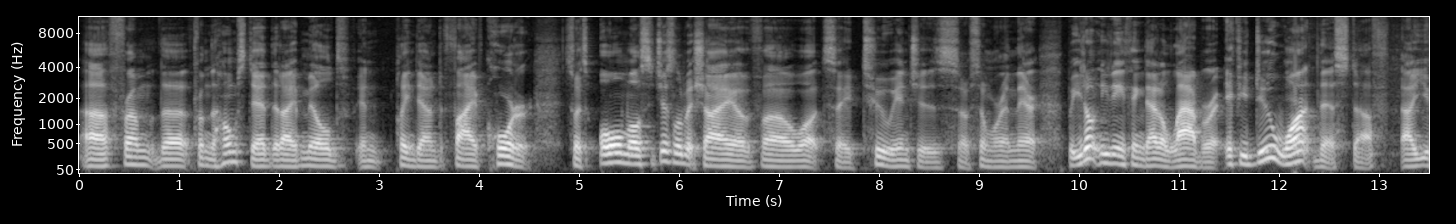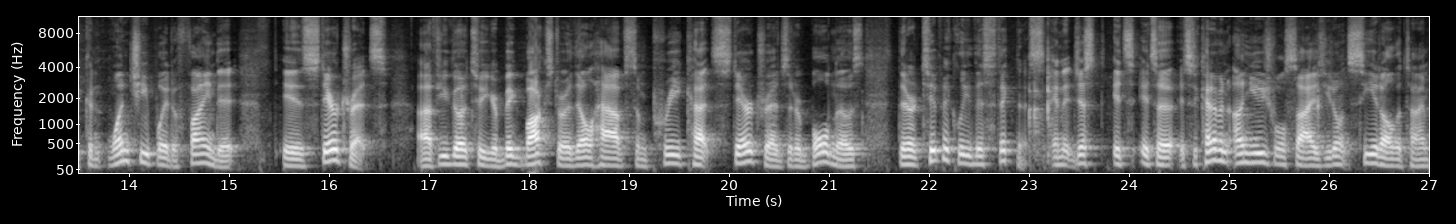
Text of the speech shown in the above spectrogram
uh, from the from the homestead that I milled and planed down to five quarter. So it's almost just a little bit shy of uh, what say two inches, so somewhere in there. But you don't need anything that elaborate. If you do want this stuff, uh, you can. One cheap way to find it is stair treads. Uh, if you go to your big box store, they'll have some pre-cut stair treads that are bull-nosed that are typically this thickness. And it just, it's, it's, a, it's a kind of an unusual size. You don't see it all the time.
